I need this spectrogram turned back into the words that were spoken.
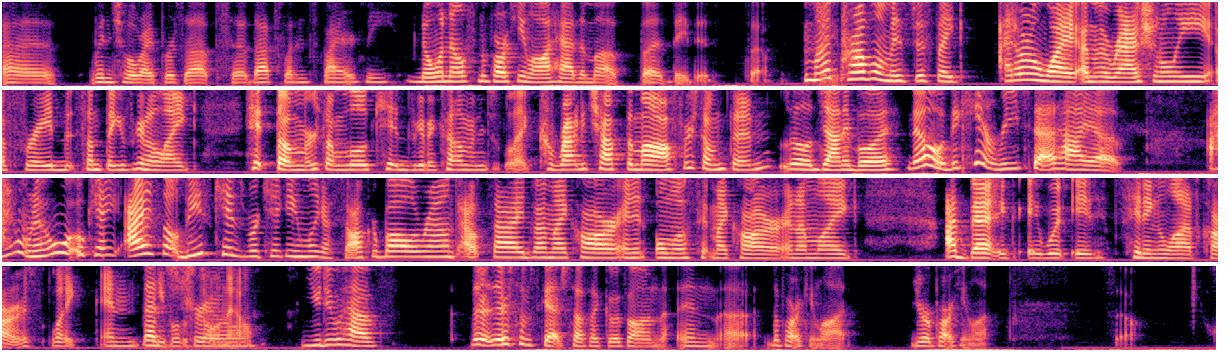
uh windshield wipers up so that's what inspired me. No one else in the parking lot had them up but they did so. My problem is just like I don't know why I'm irrationally afraid that something's gonna like hit them or some little kid's gonna come and just like karate chop them off or something. little johnny boy no they can't reach that high up I don't know. Okay, I saw these kids were kicking like a soccer ball around outside by my car, and it almost hit my car. And I'm like, I bet it, it would. It's hitting a lot of cars, like, and That's people true. just don't know. You do have there. There's some sketch stuff that goes on in uh, the parking lot, your parking lot. So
